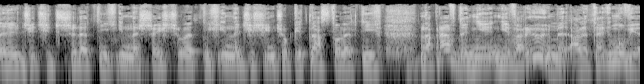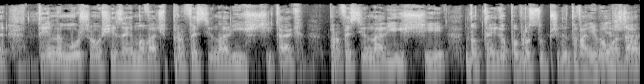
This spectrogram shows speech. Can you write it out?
e, dzieci trzyletnich, inne sześcioletnich, inne dziesięcio, piętnastoletnich. Naprawdę nie, nie wariujmy, ale tak jak mówię, tym muszą się zajmować profesjonaliści, tak? Profesjonaliści do tego po prostu przygotowanie, bo Jeszcze można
